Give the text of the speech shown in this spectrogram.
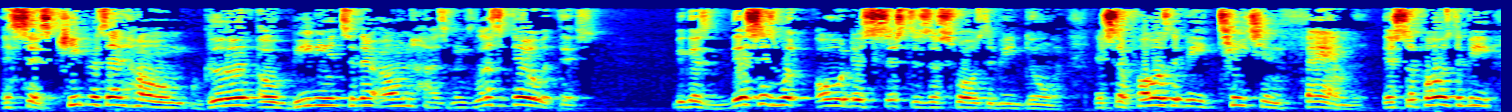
It says, keepers at home, good, obedient to their own husbands. Let's deal with this. Because this is what older sisters are supposed to be doing. They're supposed to be teaching family. They're supposed to be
